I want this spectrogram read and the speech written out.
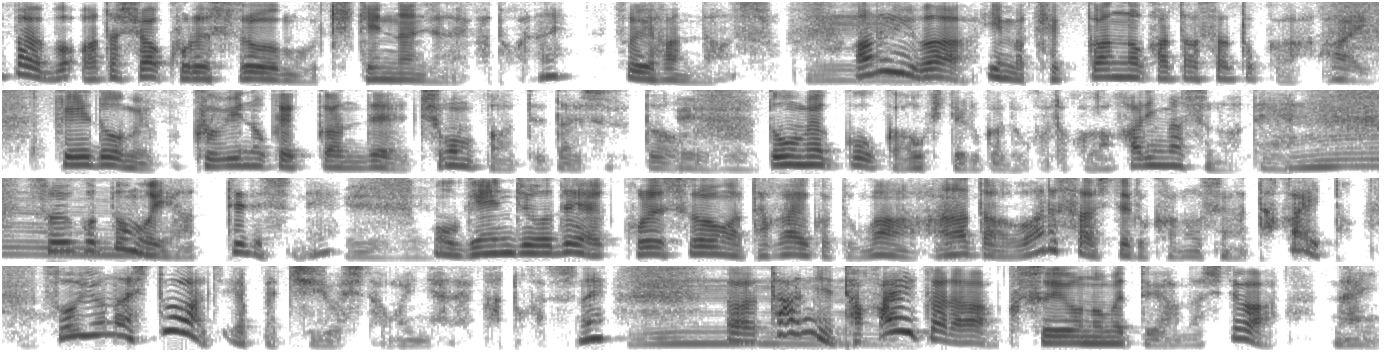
っぱり私はコレステロールも危険なんじゃないかとかねそういう判断をする。あるいは今血管の硬さとか、はい、頸動脈首の血管で超音波当てたりすると、動脈硬化起きてるかどうかとか分かりますのでそういうこともやってですね、もう現状でコレステロールが高いことがあなたは悪さしてる可能性が高いと。そういうような人はやっぱり治療した方がいいんじゃないかとかですね。だから単に高いから薬を飲めという話ではない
